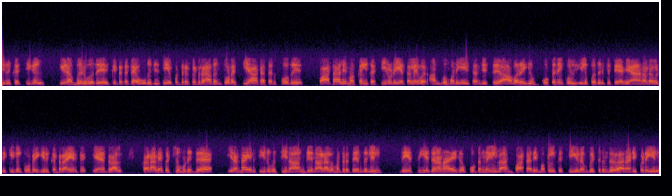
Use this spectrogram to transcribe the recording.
இரு கட்சிகள் இடம்பெறுவது கிட்டத்தட்ட உறுதி செய்யப்பட்டிருக்கின்றன. அதன் தொடர்ச்சியாக தற்போது பாட்டாளி மக்கள் கட்சியினுடைய தலைவர் அன்புமணியை சந்தித்து அவரையும் கூட்டணிக்குள் இழுப்பதற்கு தேவையான நடவடிக்கைகள் தொடங்கி இருக்கின்றன. ஏனென்றால் நடைபெற்று முடிந்த இரண்டாயிரத்தி இருபத்தி நான்கு நாடாளுமன்ற தேர்தலில் தேசிய ஜனநாயக கூட்டணியில் தான் பாட்டாளி மக்கள் கட்சி இடம்பெற்றிருந்தது அதன் அடிப்படையில்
